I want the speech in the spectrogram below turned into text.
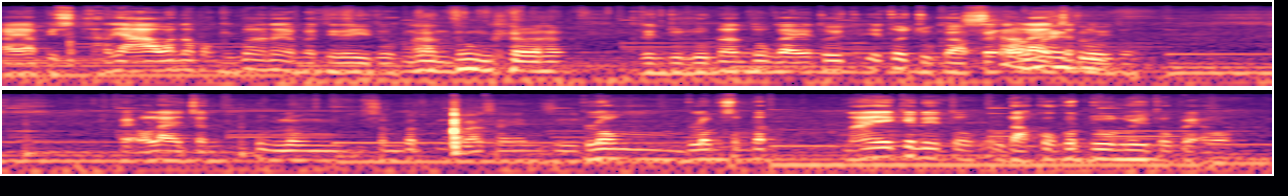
kayak bis karyawan apa gimana ya Tira itu? Nantung ke Green dulu nantung kayak itu itu juga PO Legend itu. itu. PO Legend. Aku belum sempet ngerasain sih. Belum belum sempet naikin itu. Udah kukur dulu itu PO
